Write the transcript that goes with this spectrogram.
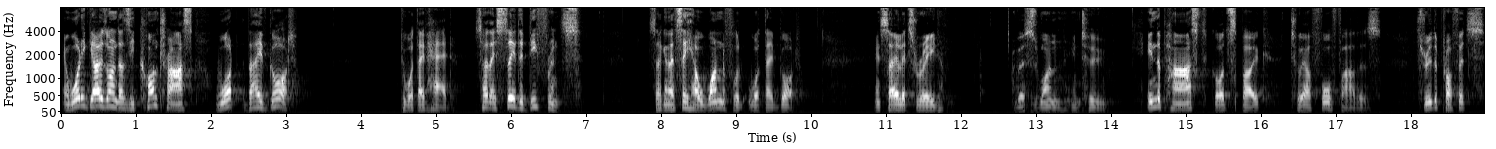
And what he goes on does, he contrasts what they've got to what they've had. So they see the difference. So can they see how wonderful what they've got. And so let's read verses 1 and 2. In the past, God spoke to our forefathers through the prophets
